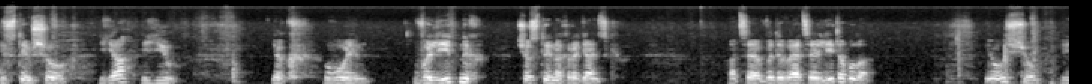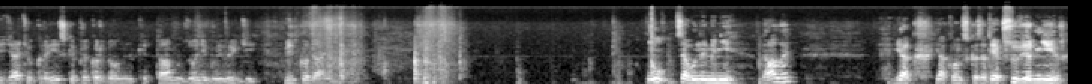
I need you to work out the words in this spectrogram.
із тим, що я їв як воїн в елітних частинах радянських. А це ВДВ, це еліта була. І ось що їдять українські прикордонники там, в зоні бойових дій. Відкладаємо. Ну, це вони мені дали, як, як вам сказати, як сувенір,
